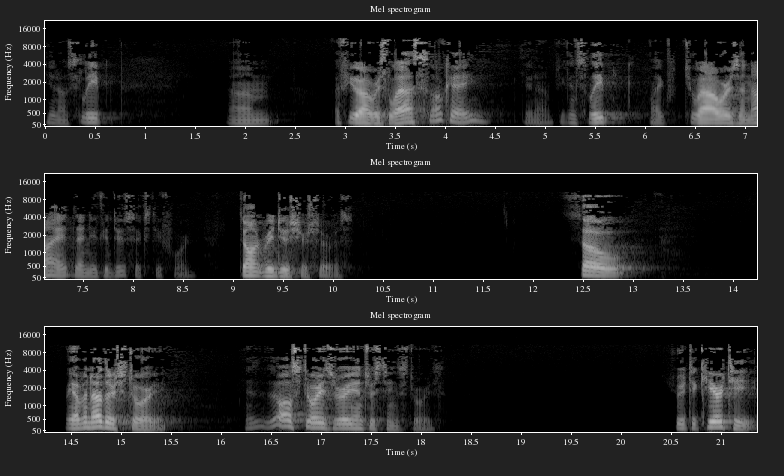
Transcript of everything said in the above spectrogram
you know, sleep um, a few hours less, okay. You know, if you can sleep like two hours a night, then you could do 64. Don't reduce your service. So, we have another story. All stories, very interesting stories. Shrutakirti,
